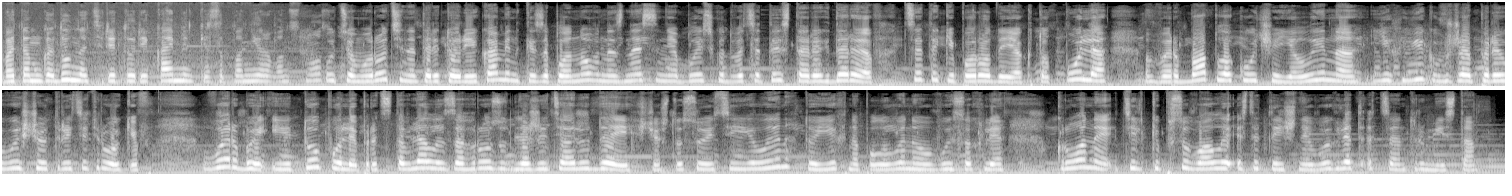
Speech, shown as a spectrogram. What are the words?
В этом году на территории Каменки запланирован снос У цьому році на території Кам'янки заплановане знесення близько 20 старих дерев. Це такі породи, як тополя, верба плакуча, ялина. Їх вік вже перевищує 30 років. Верби і тополі представляли загрозу для життя людей. Що стосується ялин, то їх наполовину висохлі. Крони тільки псували естетичний вигляд центру міста.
